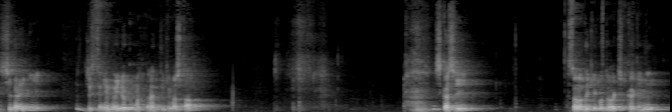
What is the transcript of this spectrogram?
次第に実践への意欲もなくなってきました。しかし、その出来事をきっかけに、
